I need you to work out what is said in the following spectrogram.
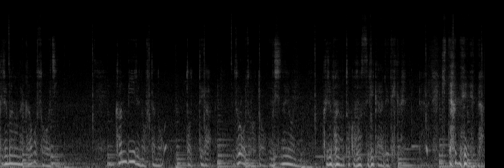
車の中を掃除。缶ビールの蓋の取っ手がゾロゾロと虫のように車の床の隅から出てくる。汚ねえな。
